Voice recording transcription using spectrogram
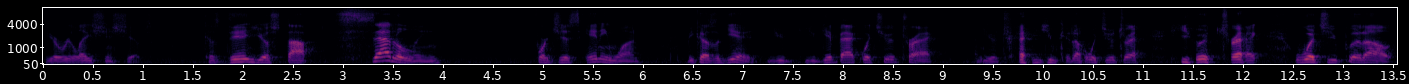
your relationships. Because then you'll stop settling for just anyone. Because again, you, you get back what you attract, and you attract, you get out what you attract, you attract what you put out.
